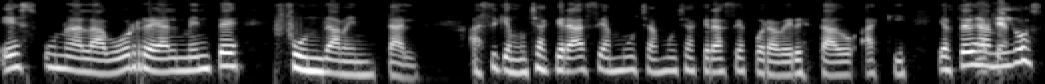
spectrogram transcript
es una labor realmente fundamental. Así que muchas gracias, muchas, muchas gracias por haber estado aquí. Y a ustedes amigos,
